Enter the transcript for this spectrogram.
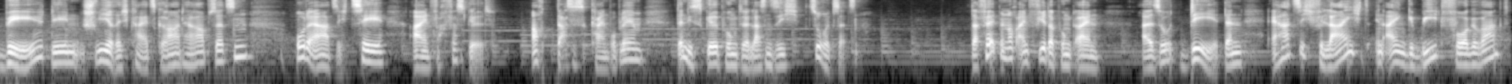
B. Den Schwierigkeitsgrad herabsetzen. Oder er hat sich C. einfach verskillt. Auch das ist kein Problem, denn die Skillpunkte lassen sich zurücksetzen. Da fällt mir noch ein vierter Punkt ein, also D, denn er hat sich vielleicht in ein Gebiet vorgewagt,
